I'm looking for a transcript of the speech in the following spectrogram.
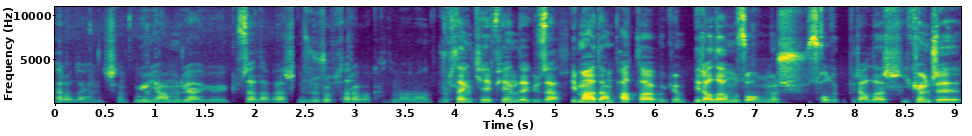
Caroline için. Bugün yağmur yağıyor. Güzel haber. Ruhlara bakalım hemen. Ruhların keyfiyen de güzel. Bir maden patlar bugün. Biralığımız olmuş. Soluk biralar. İlk önce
